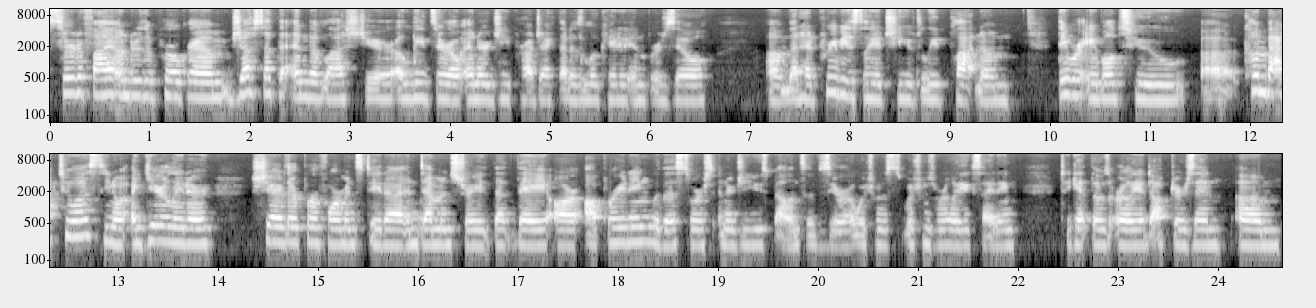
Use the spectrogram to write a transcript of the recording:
certify under the program just at the end of last year, a LEED Zero Energy project that is located in Brazil um, that had previously achieved LEED Platinum they were able to uh, come back to us, you know, a year later, share their performance data and demonstrate that they are operating with a source energy use balance of zero, which was which was really exciting to get those early adopters in. Um,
